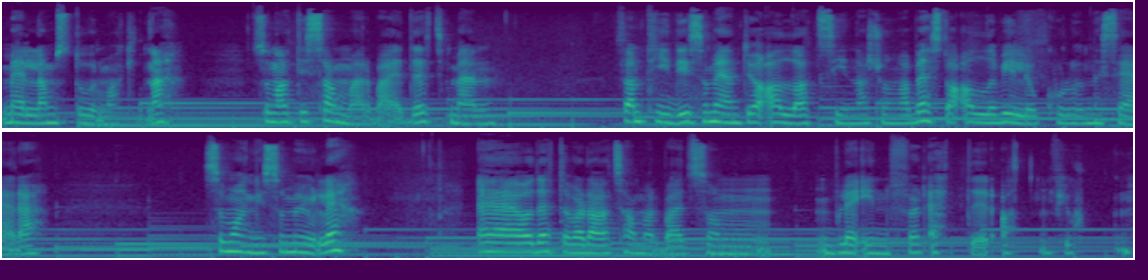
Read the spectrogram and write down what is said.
mellom stormaktene. Sånn at de samarbeidet, men samtidig så mente jo alle at sin nasjon var best, og alle ville jo kolonisere så mange som mulig. Eh, og dette var da et samarbeid som ble innført etter 1814.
